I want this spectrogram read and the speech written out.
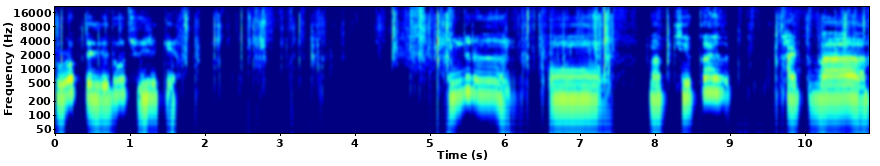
롤업 젤리도 주실게요. 님들은 어 막 길가에 갈때막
